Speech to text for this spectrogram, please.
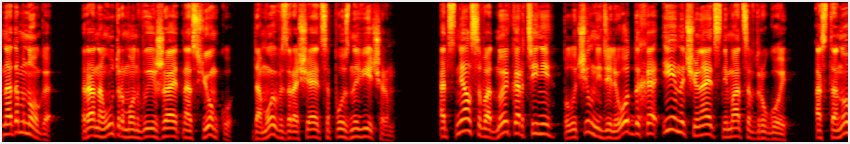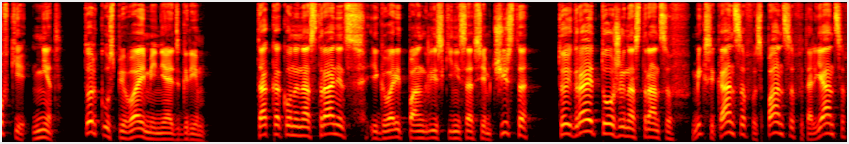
надо много. Рано утром он выезжает на съемку, домой возвращается поздно вечером. Отснялся в одной картине, получил неделю отдыха и начинает сниматься в другой. Остановки нет, только успевая менять грим. Так как он иностранец и говорит по-английски не совсем чисто, то играет тоже иностранцев, мексиканцев, испанцев, итальянцев.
